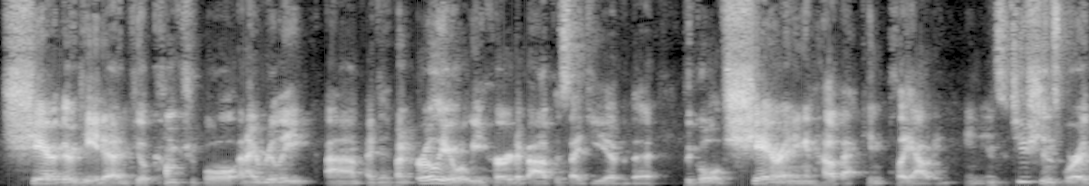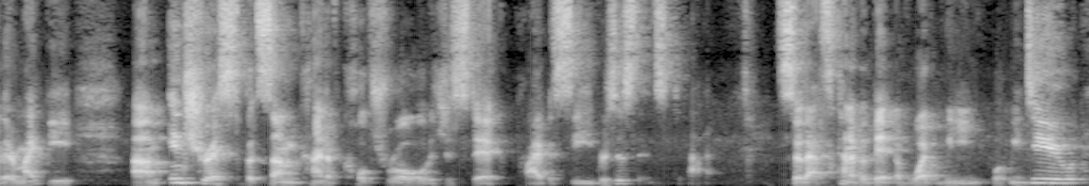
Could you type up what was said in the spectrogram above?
share their data and feel comfortable. And I really um, identified earlier what we heard about this idea of the, the goal of sharing and how that can play out in, in institutions where there might be um, interest, but some kind of cultural, logistic, privacy resistance to that. So that's kind of a bit of what we what we do.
